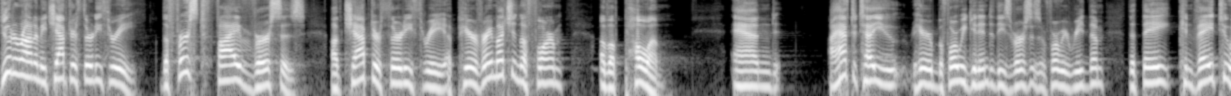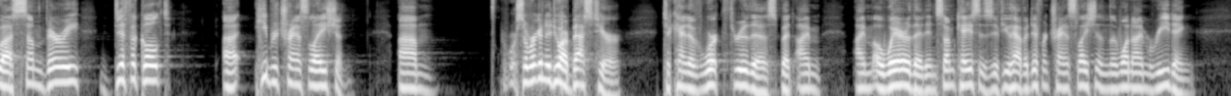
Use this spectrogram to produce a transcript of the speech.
Deuteronomy chapter 33. The first five verses of chapter 33 appear very much in the form of a poem. And I have to tell you here, before we get into these verses and before we read them, that they convey to us some very difficult uh, Hebrew translation. Um, so we're going to do our best here to kind of work through this, but I'm, I'm aware that in some cases, if you have a different translation than the one I'm reading,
